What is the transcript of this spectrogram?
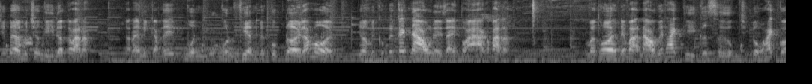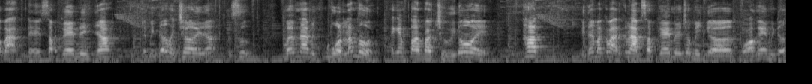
Chứ bây giờ mình chưa nghỉ được các bạn ạ. Dạo này mình cảm thấy buồn buồn phiền với cuộc đời lắm rồi. Nhưng mà mình không biết cách nào để giải tỏa các bạn ạ. Nhưng mà thôi nếu bạn nào biết hack thì cứ sử dụng trình độ hack của các bạn để sập game đi nhá. Để mình đỡ phải chơi nữa thực sự. Mấy hôm nay mình cũng buồn lắm rồi. Anh em toàn vào chửi thôi. Thật. Vì thế mà các bạn cứ làm sập game đi cho mình uh, bỏ game mình đỡ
